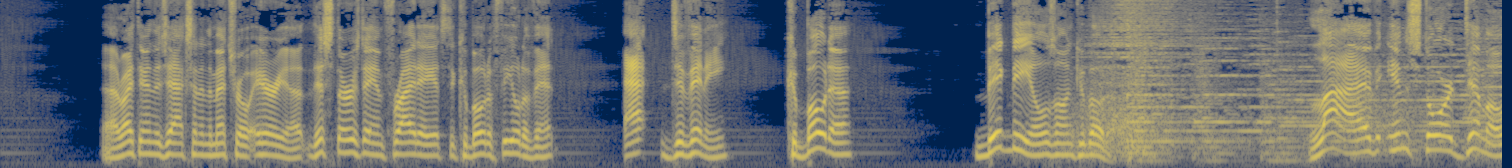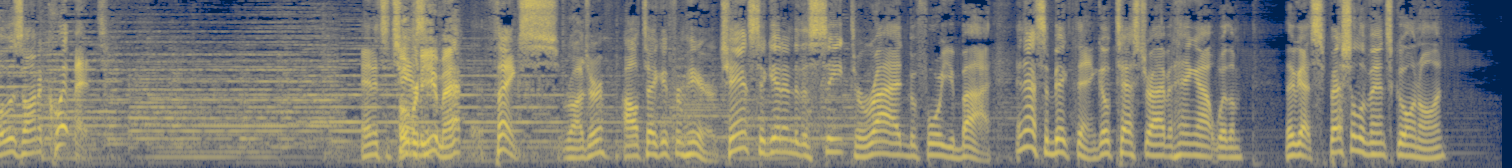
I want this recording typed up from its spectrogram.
Uh, right there in the Jackson and the metro area. This Thursday and Friday, it's the Kubota Field event at Deviney. Kubota, big deals on Kubota. Live in store demos on equipment. And it's a chance. Over to you, Matt. Thanks, Roger. I'll take it from here. Chance to get into the seat to ride before you buy. And that's a big thing. Go test drive and hang out with them. They've got special events going on.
